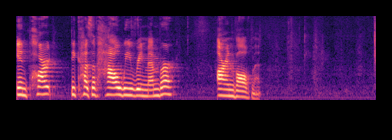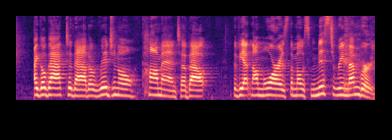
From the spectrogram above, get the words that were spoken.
in part because of how we remember our involvement. I go back to that original comment about the Vietnam War as the most misremembered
